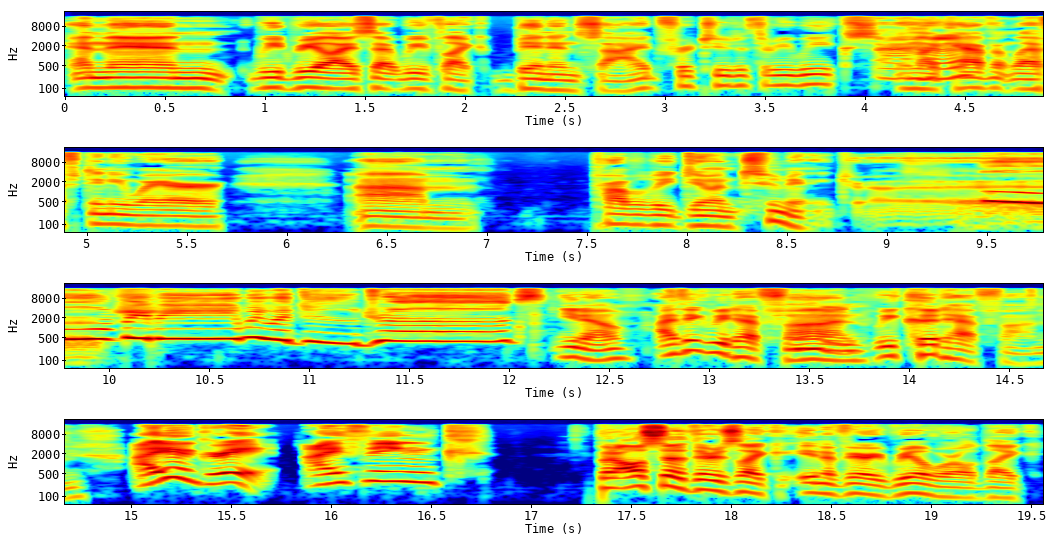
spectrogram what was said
and then we'd realize that we've like been inside for two to three weeks and like Uh-huh. haven't left anywhere. Um, probably doing too many drugs. Ooh, baby, we would do drugs. You know, I think we'd have fun. We could have fun. I agree. I think But also, there's like in a very real world, like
